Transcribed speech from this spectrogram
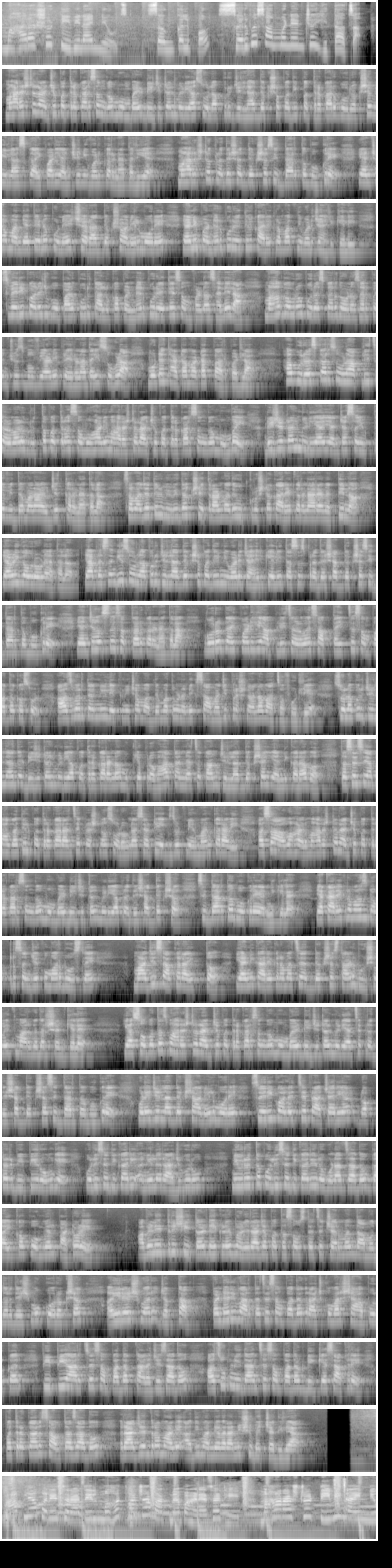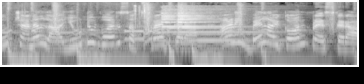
Maharashtra TV nine news. संकल्प सर्वसामान्यांच्या हिताचा. महाराष्ट्र राज्य पत्रकार संघ मुंबई डिजिटल मीडिया सोलापूर जिल्हाध्यक्षपदी पत्रकार गोरक्ष विलास गायकवाड यांची निवड करण्यात आली आहे. महाराष्ट्र प्रदेश अध्यक्ष सिद्धार्थ भोकरे यांच्या मान्यतेनं पुणे शहराध्यक्ष अनिल मोरे यांनी पंढरपूर येथील कार्यक्रमात निवड जाहीर केली. स्वेरी कॉलेज गोपाळपूर तालुका पंढरपूर येथे संपन्न झालेला महागौरव पुरस्कार दोन हजार पंचवीस भव्य आणि प्रेरणादायी सोहळा मोठ्या थाटामाटात पार पडला. हा पुरस्कार सोहळा आपली चळवळ वृत्तपत्र समूह आणि महाराष्ट्र राज्य पत्रकार संघ मुंबई डिजिटल मीडिया यांच्या संयुक्त विद्यमानं आयोजित करण्यात आला. समाजातील विविध क्षेत्रांमध्ये उत्कृष्ट कार्य करणाऱ्या व्यक्तींना यावेळी गौरवण्यात आलं. याप्रसंगी सोलापूर जिल्हाध्यक्षपदी निवड जाहीर केली तसंच प्रदेशाध्यक्ष सिद्धार्थ भोकरे यांच्या हस्ते सत्कार करण्यात आला. गोरख गायकवाड हे आपली चळवळ साप्ताहिकचे संपादक असून आजवर त्यांनी लेखणीच्या माध्यमातून अनेक सामाजिक प्रश्नांना वाचा फोडली आहे. सोलापूर जिल्ह्यात डिजिटल मीडिया पत्रकारांना मुख्य प्रवाहात आणण्याचं काम जिल्हाध्यक्ष यांनी करावं. तसेच या भागातील पत्रकारांचे प्रश्न सोडवण्यासाठी एकजूट निर्माण करावी असं आवाहन महाराष्ट्र राज्य पत्रकार संघ मुंबई डिजिटल मीडिया प्रदेशाध्यक्ष सिद्धार्थ भोकरे यांनी केलंय. या कार्यक्रमास डॉक्टर संजय कुमार भोसले माजी साखर आयुक्त यांनी कार्यक्रमाचे अध्यक्षस्थान भूषवित मार्गदर्शन केलंय. यासोबतच महाराष्ट्र राज्य पत्रकार संघ मुंबई डिजिटल मीडियाचे प्रदेशाध्यक्ष सिद्धार्थ भोकरे पुणे जिल्हाध्यक्ष अनिल मोरे स्वेरी कॉलेजचे प्राचार्य doctor B P Ronge police अधिकारी अनिल राजगुरू निवृत्त पोलीस अधिकारी रघुनाथ जाधव गायिका कोमल पाटोळे अभिनेत्री शीतल ढेकळे बळीराजा पतसंस्थेचे चेअरमन दामोदर देशमुख गोरक्षक अहिरेश्वर जगताप पंढरी वार्ताचे संपादक राजकुमार शहापूरकर पी पी आरचे संपादक तानाजी जाधव अचूक निदानचे संपादक डी के साखरे पत्रकार सावता जाधव राजेंद्र माने आदी मान्यवरांनी शुभेच्छा दिल्या. आपल्या परिसरातील महत्त्वाच्या बातम्या पाहण्यासाठी महाराष्ट्र टीव्ही नाईन न्यूज चॅनलला यूट्यूबवर सबस्क्राईब करा आणि बेल आयकॉन प्रेस करा.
